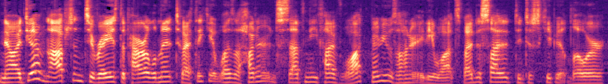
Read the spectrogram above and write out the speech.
Now I do have an option to raise the power limit to I think it was 175 watt, maybe it was 180 watts, but I decided to just keep it lower.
